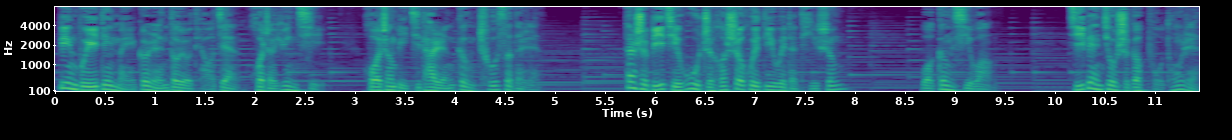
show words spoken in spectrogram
并不一定每个人都有条件或者运气，活成比其他人更出色的人。但是比起物质和社会地位的提升，我更希望，即便就是个普通人，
